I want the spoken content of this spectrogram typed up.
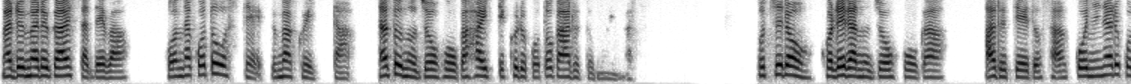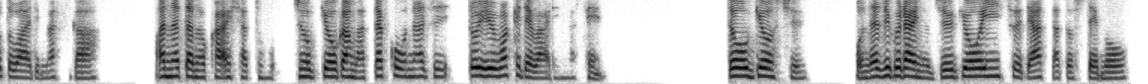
〇〇会社ではこんなことをしてうまくいった、などの情報が入ってくることがあると思います。もちろん、これらの情報がある程度参考になることはありますが、あなたの会社と状況が全く同じというわけではありません。同業種、同じぐらいの従業員数であったとしても、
